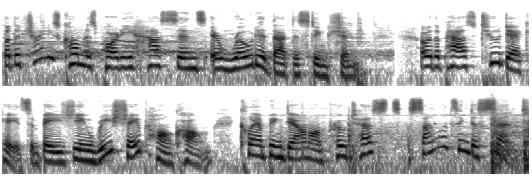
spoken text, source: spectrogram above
But the Chinese Communist Party has since eroded that distinction. Over the past two decades, Beijing reshaped Hong Kong, clamping down on protests, silencing dissent,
